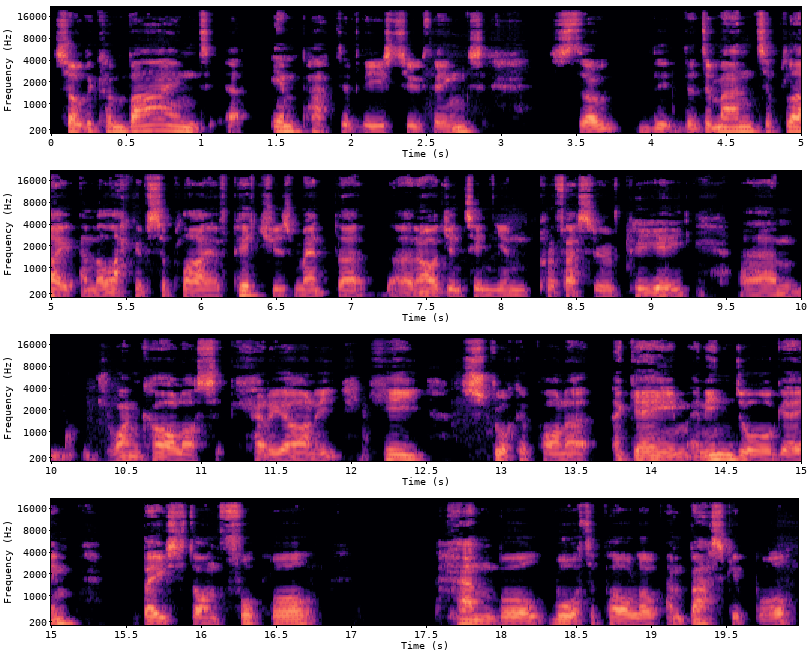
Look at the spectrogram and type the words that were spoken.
so the combined uh, impact of these two things so the, the demand to play and the lack of supply of pitches meant that an Argentinian professor of PE, um, Juan Carlos Ceriani, he struck upon a, a game, an indoor game based on football, handball, water polo, and basketball.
